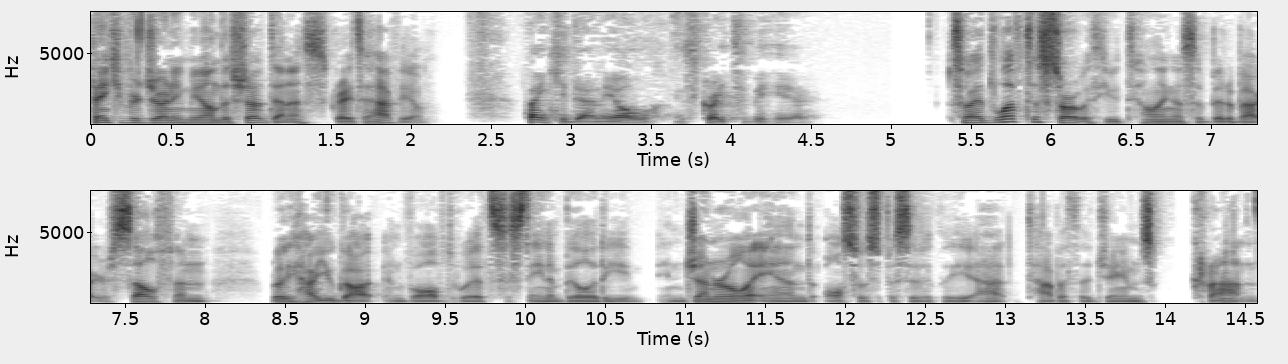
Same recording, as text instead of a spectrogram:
Thank you for joining me on the show, Dennis. Great to have you. Thank you, Daniel. It's great to be here. So, I'd love to start with you telling us a bit about yourself and really how you got involved with sustainability in general and also specifically at Tabitha James Kraan.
